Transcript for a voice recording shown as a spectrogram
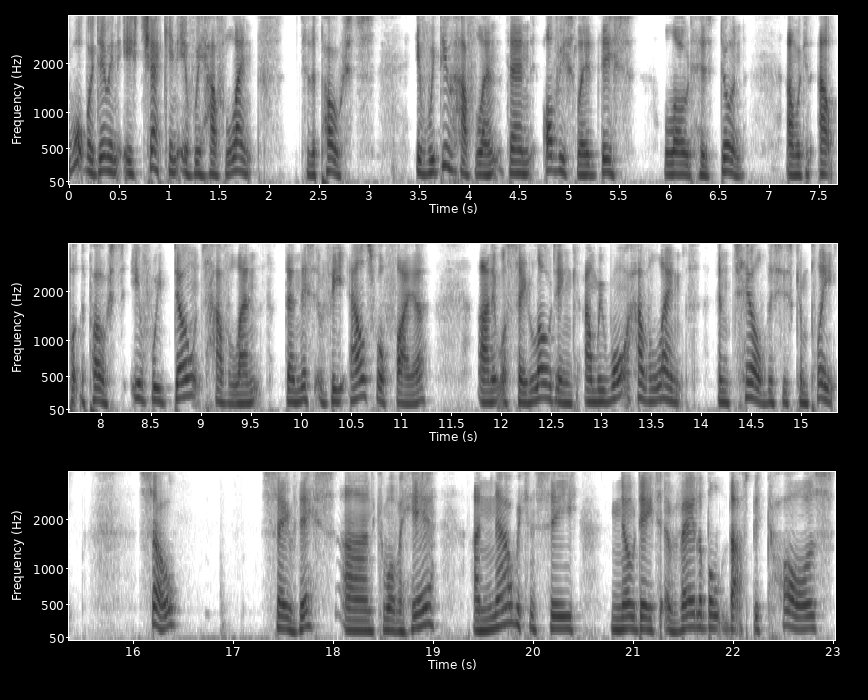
what we're doing is checking if we have length to the posts. If we do have length, then obviously this load has done and we can output the posts. If we don't have length, then this v else will fire and it will say loading and we won't have length until this is complete. So save this and come over here and now we can see no data available. That's because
